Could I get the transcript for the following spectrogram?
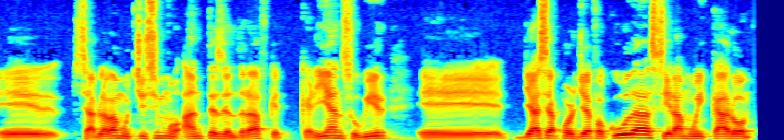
Eh, se hablaba muchísimo antes del draft que querían subir, eh, ya sea por Jeff Okuda, si era muy caro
